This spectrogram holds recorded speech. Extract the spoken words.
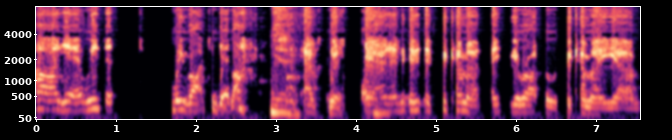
oh yeah, we just we write together. Yeah, absolutely. Yeah, and it, it's become a. You're right. It's become a um,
